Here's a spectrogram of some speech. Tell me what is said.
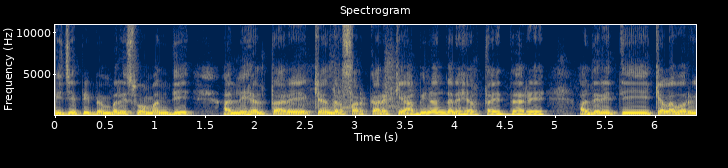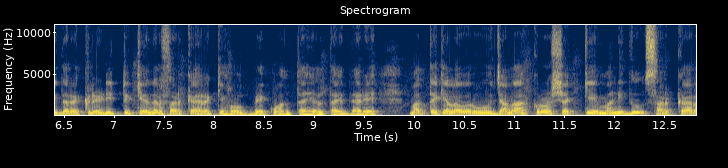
ಬಿ ಜೆ ಪಿ ಬೆಂಬಲಿಸುವ ಮಂದಿ ಅಲ್ಲಿ ಹೇಳ್ತಾರೆ, ಕೇಂದ್ರ ಸರ್ಕಾರಕ್ಕೆ ಅಭಿನಂದನೆ ಹೇಳ್ತಾ ಇದ್ದಾರೆ. ಅದೇ ರೀತಿ ಕೆಲವರು ಇದರ ಕ್ರೆಡಿಟ್ ಕೇಂದ್ರ ಸರ್ಕಾರಕ್ಕೆ ಹೋಗಬೇಕು ಅಂತ ಹೇಳ್ತಾ ಇದ್ದಾರೆ. ಮತ್ತು ಕೆಲವರು ಜನಾಕ್ರೋಶಕ್ಕೆ ಮನಿದು ಸರ್ಕಾರ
